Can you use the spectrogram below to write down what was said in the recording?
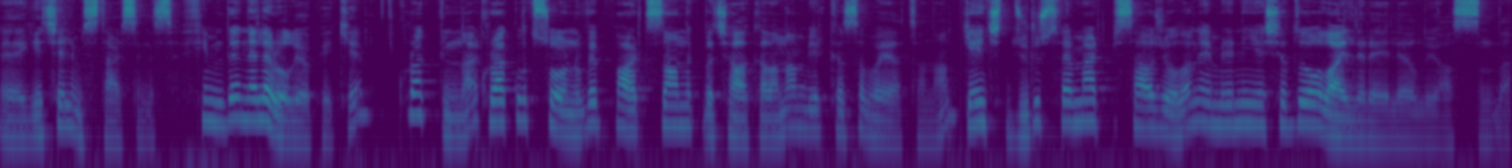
E, geçelim isterseniz. Filmde neler oluyor peki? Kurak günler, kuraklık sorunu ve partizanlıkla çalkalanan bir kasabaya atanan, genç, dürüst ve mert bir savcı olan Emre'nin yaşadığı olayları ele alıyor aslında.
